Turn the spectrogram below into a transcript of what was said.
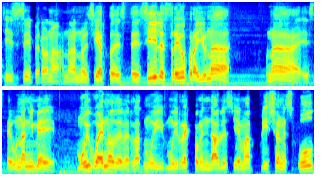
Sí, sí, sí, pero no, no, no es cierto. Este, sí, les traigo por ahí una, una, este, un anime muy bueno, de verdad, muy, muy recomendable. Se llama Prison School.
